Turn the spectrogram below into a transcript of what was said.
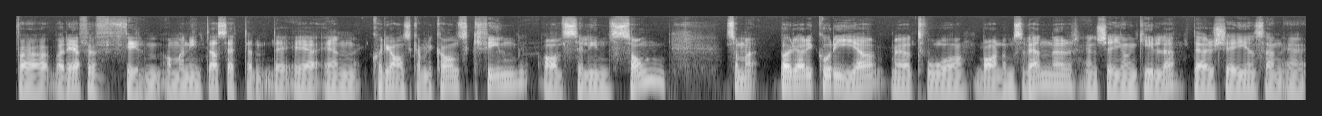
vad, vad det är för film, om man inte har sett den. Det är en koreansk-amerikansk film av Celine Song, som börjar i Korea med två barndomsvänner, en tjej och en kille, där tjejen sen e,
